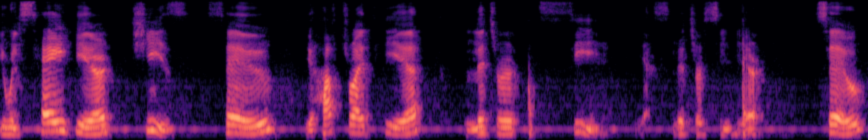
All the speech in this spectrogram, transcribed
you will say here she's. So you have to write here letter C. Yes, letter C here. So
